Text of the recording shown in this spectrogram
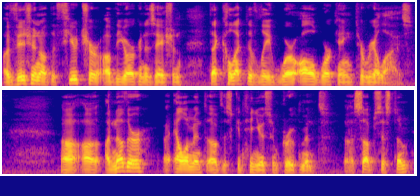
a vision of the future of the organization that collectively we're all working to realize. Uh, uh, another element of this continuous improvement uh, subsystem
